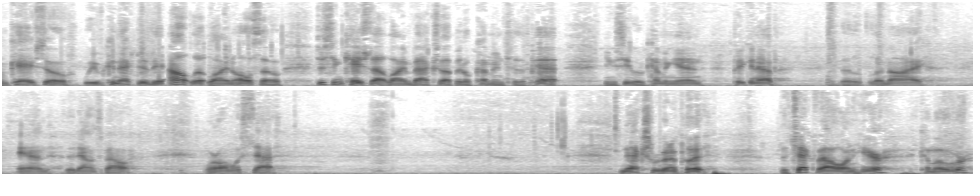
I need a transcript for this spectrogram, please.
Okay, so we've connected the outlet line also, just in case that line backs up, it'll come into the pit. You can see we're coming in, picking up the lanai and the downspout. We're almost set. Next, we're gonna put the check valve on here, come over,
